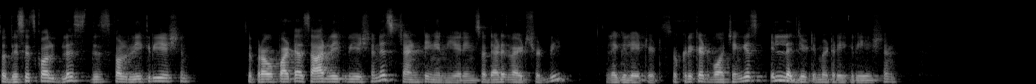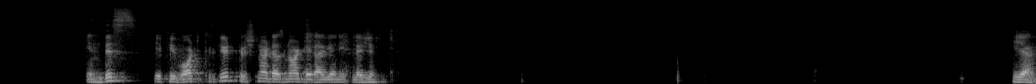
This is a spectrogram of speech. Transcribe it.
so this is called bliss this is called recreation so Prabhu पाटल्स are recreation is chanting in hearing so that is what should be regulated so cricket watching is illegitimate recreation in this, if you watch cricket, krishna does not derive any pleasure. Yeah.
